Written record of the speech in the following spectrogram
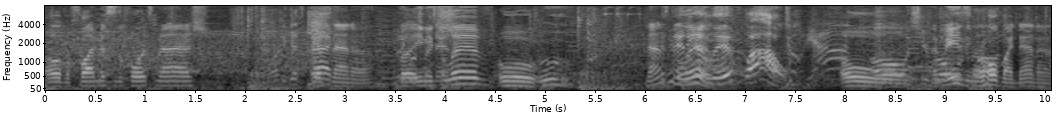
Oh, but Fly misses the forward smash. When he gets Gets back, Nana. But he But he for needs to live. Ooh. Nana's is gonna live. live? Wow. Oh, Oh, amazing up. roll by Nana.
